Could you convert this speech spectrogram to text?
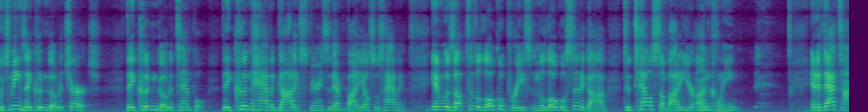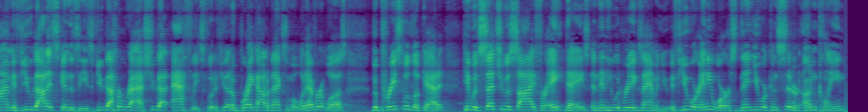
which means they couldn't go to church, they couldn't go to temple. They couldn't have a God experience that everybody else was having. It was up to the local priest and the local synagogue to tell somebody you're unclean and at that time, if you got a skin disease, if you got a rash, you got athlete's foot, if you had a breakout of eczema, whatever it was, the priest would look at it. He would set you aside for eight days, and then he would re examine you. If you were any worse, then you were considered unclean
